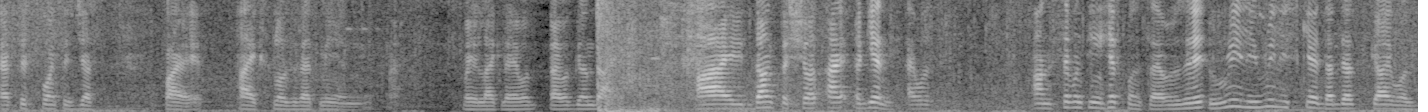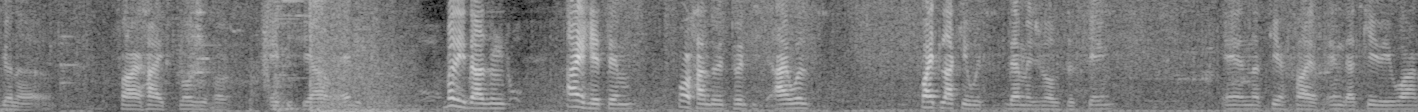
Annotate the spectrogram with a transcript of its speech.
at this point is just fire high explosive at me and it's very likely I was I was gonna die I dunked the shot I again I was on 17 hit points I was really really scared that that guy was gonna fire high explosive or APCR or anything. But he doesn't. I hit him 420. I was quite lucky with damage rolls this game. In a tier 5 in that KV1,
